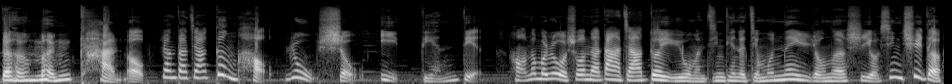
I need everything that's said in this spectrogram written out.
的门槛哦，让大家更好入手一点点。好，那么如果说呢，大家对于我们今天的节目内容呢是有兴趣的，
